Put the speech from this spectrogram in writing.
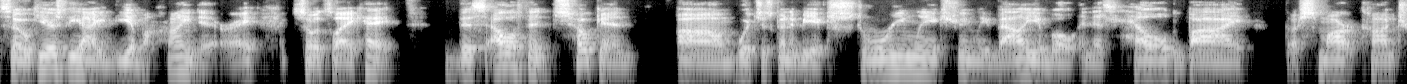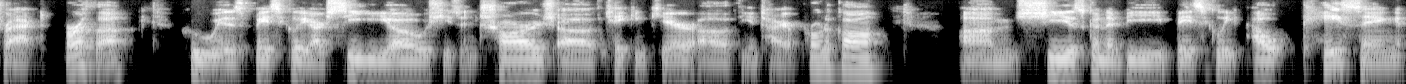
So here's the idea behind it, right? So it's like, hey, this elephant token, um, which is going to be extremely, extremely valuable and is held by the smart contract Bertha, who is basically our CEO. She's in charge of taking care of the entire protocol. Um, she is going to be basically outpacing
